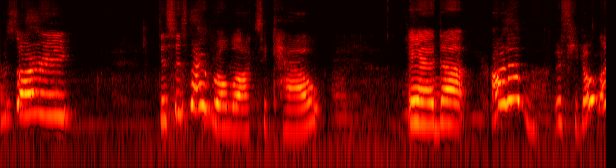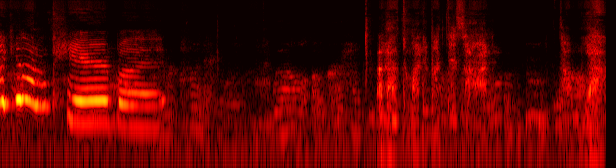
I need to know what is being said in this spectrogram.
I'm sorry. This is my Roblox account. And, uh, don't, if you don't like it, I don't care, but I'm not one to put this on. So, yeah.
